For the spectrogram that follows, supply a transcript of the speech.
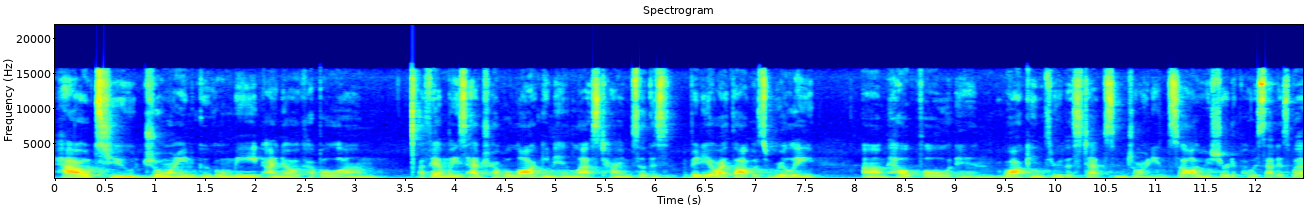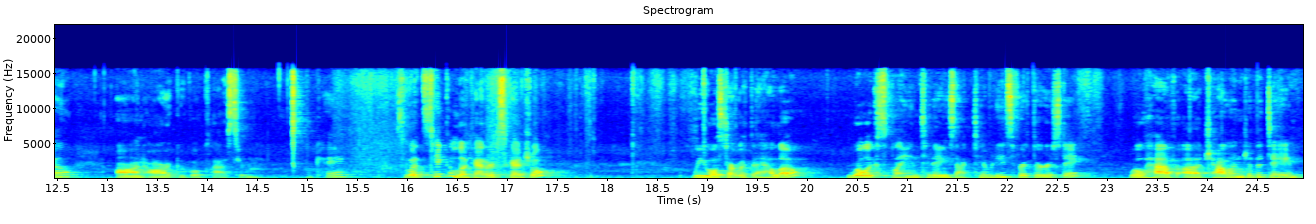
how to join Google Meet. I know a couple um, families had trouble logging in last time, so this video I thought was really um, helpful in walking through the steps and joining. So I'll be sure to post that as well on our Google Classroom. Okay, so let's take a look at our schedule. We will start with the hello. We'll explain today's activities for Thursday. We'll have a challenge of the day.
